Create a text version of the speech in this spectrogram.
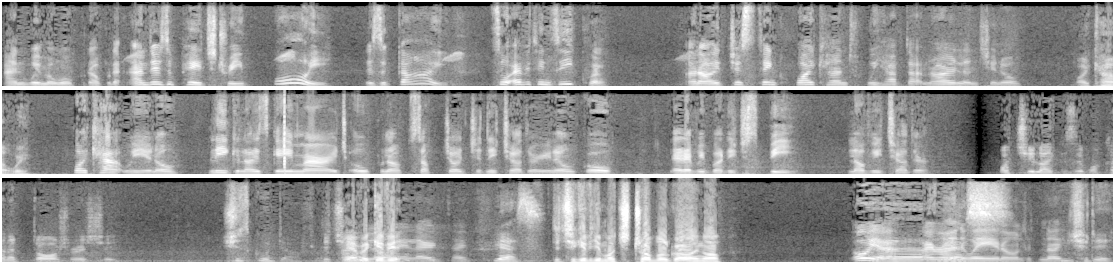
and women won't put up with it. And there's a page three boy. There's a guy. So everything's equal. And I just think, why can't we have that in Ireland, you know? Why can't we? Why can't we, you know? Legalise gay marriage, open up, stop judging each other, you know? Go. Let everybody just be. Love each other. What's she like? Is it, what kind of daughter is she? She's good daughter. Did she ever give you, Yes. did she give you much trouble growing up? Oh, yeah. Uh, I ran yes. away and all, didn't I? She did.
